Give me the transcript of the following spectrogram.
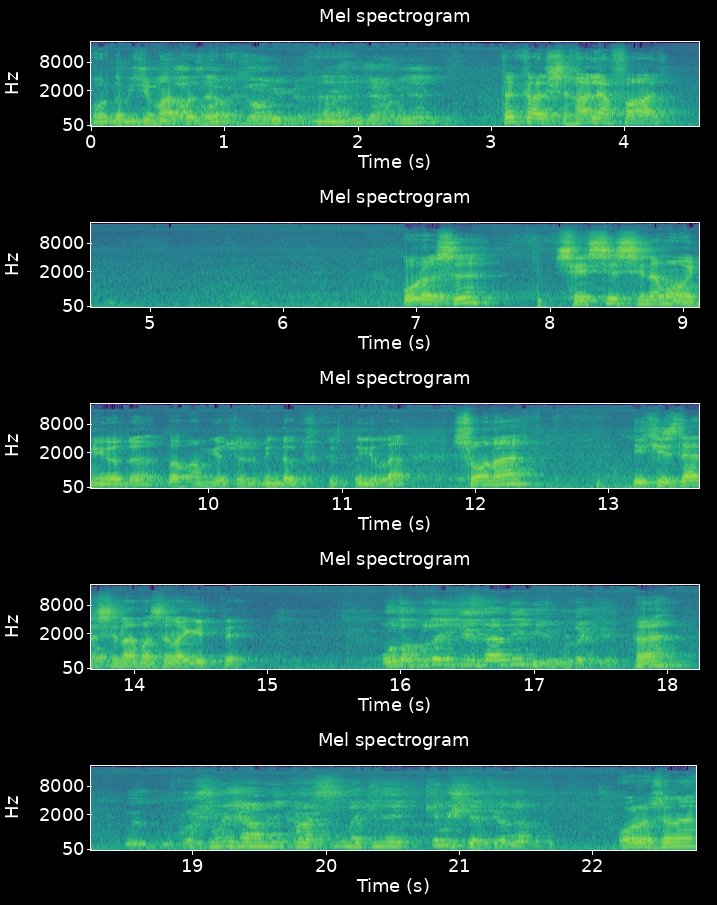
Orada bir Cuma İstanbul pazarı var, var. Biz onu bilmiyoruz. Ha. Kurşun Camii'nin Da karşı halen faal. Orası sessiz sinema oynuyordu. Babam götürdü 1940'lı yıllar. Sonra İkizler sinemasına gitti. o da bu da ikizler değil miydi buradaki? He? Bu, bu Kurşunlu Camii'nin karşısındakini kim işletiyordu? Orasını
